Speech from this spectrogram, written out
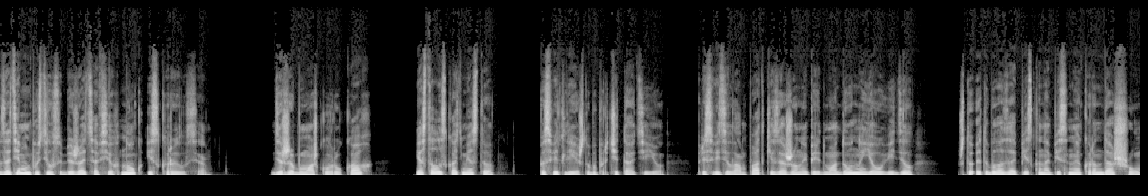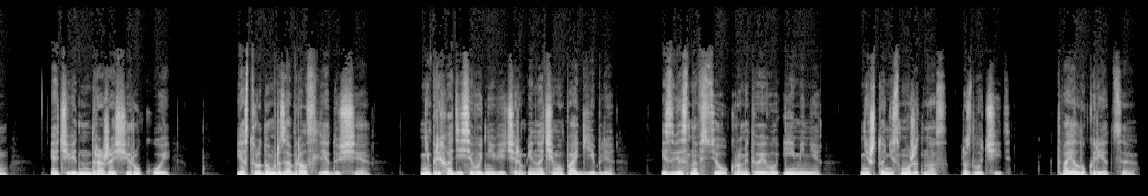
Затем он пустился бежать со всех ног и скрылся. Держа бумажку в руках, я стал искать место посветлее, чтобы прочитать ее. При свете лампадки, зажженной перед Мадонной, я увидел, что это была записка, написанная карандашом и, очевидно, дрожащей рукой. Я с трудом разобрал следующее. «Не приходи сегодня вечером, иначе мы погибли. Известно все, кроме твоего имени — Ничто не сможет нас разлучить. Твоя Лукреция.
